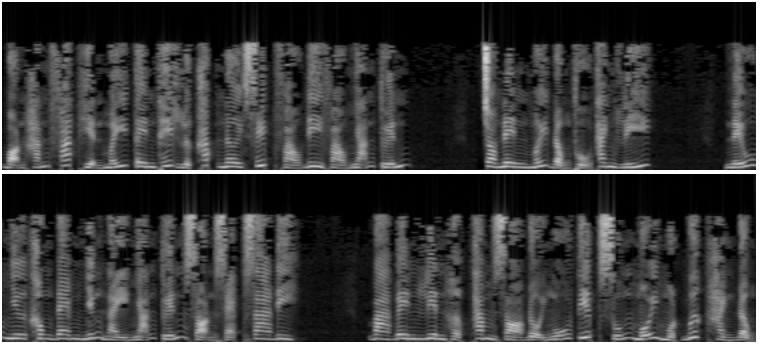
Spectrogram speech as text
bọn hắn phát hiện mấy tên thế lực khắp nơi ship vào đi vào nhãn tuyến, cho nên mới động thủ thanh lý. Nếu như không đem những này nhãn tuyến dọn dẹp ra đi. Ba bên liên hợp thăm dò đội ngũ tiếp xuống mỗi một bước hành động.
